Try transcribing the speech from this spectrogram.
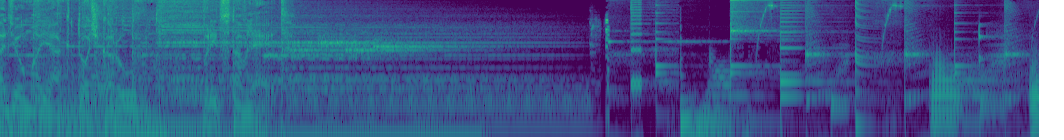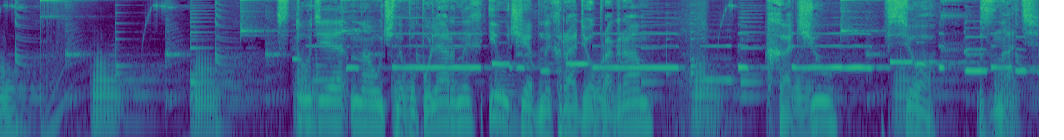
Радиомаяк.ру представляет. Студия научно-популярных и учебных радиопрограмм «Хочу все знать».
